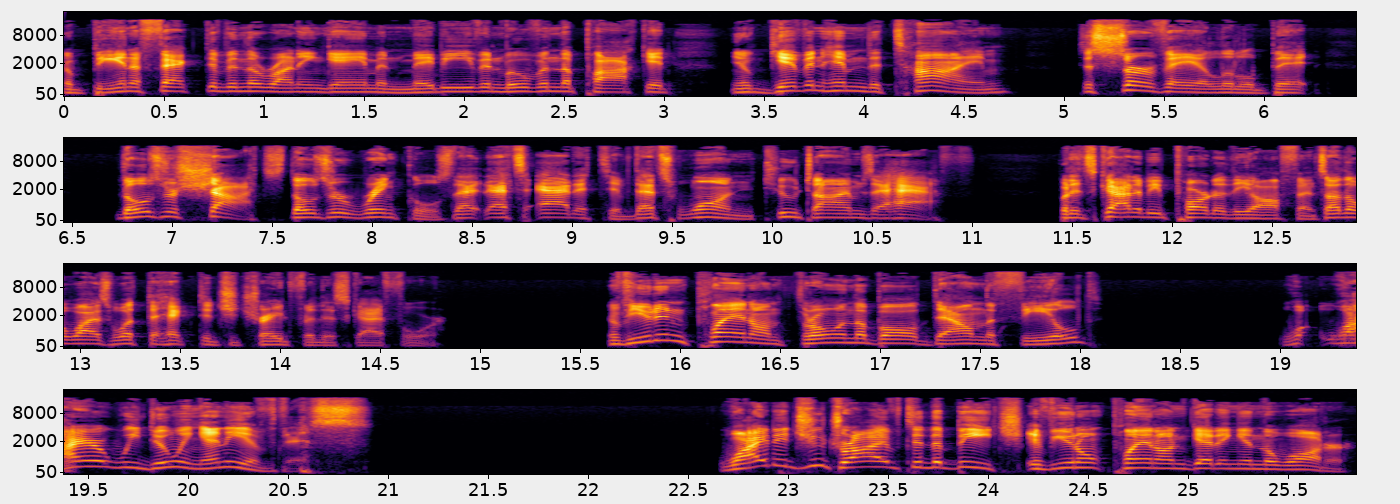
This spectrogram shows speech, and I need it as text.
know, being effective in the running game and maybe even moving the pocket, you know, giving him the time to survey a little bit. Those are shots. Those are wrinkles. That that's additive. That's one, two times a half. But it's got to be part of the offense. Otherwise, what the heck did you trade for this guy for? If you didn't plan on throwing the ball down the field, wh- why are we doing any of this? Why did you drive to the beach if you don't plan on getting in the water?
